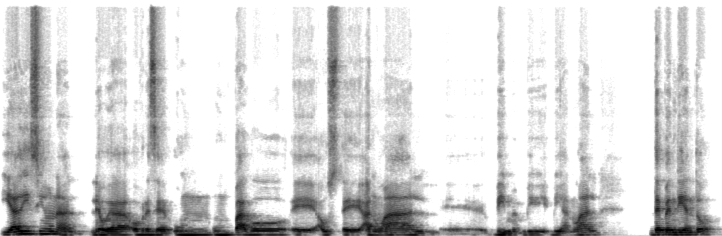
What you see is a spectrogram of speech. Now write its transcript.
y adicional, le voy a ofrecer un, un pago eh, a usted anual, eh, bianual, dependiendo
